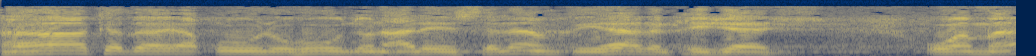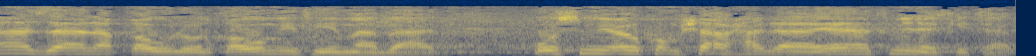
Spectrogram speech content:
هكذا يقول هود عليه السلام في هذا الحجاج. وما زال قول القوم فيما بعد. أسمعكم شرح الآيات من الكتاب.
